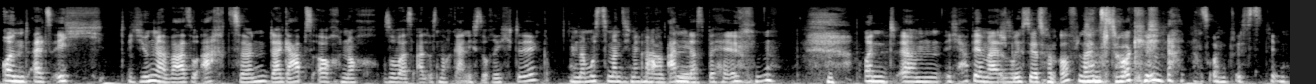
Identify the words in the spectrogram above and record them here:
Und als ich jünger war, so 18, da gab es auch noch sowas alles noch gar nicht so richtig. Und da musste man sich manchmal Ah, auch okay. anders behelfen. Und ähm, ich habe ja mal so Sprichst du jetzt von Offline-Stalking? so ein bisschen.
